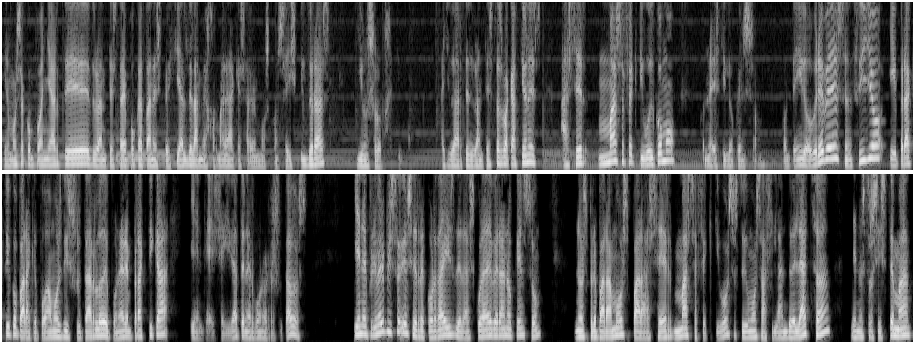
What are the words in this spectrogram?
Queremos acompañarte durante esta época tan especial de la mejor manera que sabemos, con seis píldoras y un solo objetivo. Ayudarte durante estas vacaciones a ser más efectivo. ¿Y cómo? Con el estilo Kenso. Contenido breve, sencillo y práctico para que podamos disfrutarlo de poner en práctica y enseguida tener buenos resultados. Y en el primer episodio, si recordáis, de la Escuela de Verano Kenso, nos preparamos para ser más efectivos. Estuvimos afilando el hacha de nuestro sistema,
